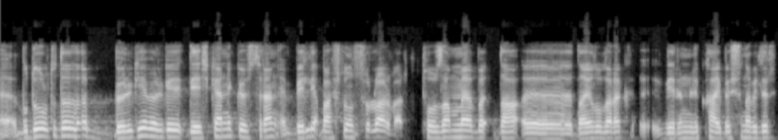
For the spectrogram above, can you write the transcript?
E, bu doğrultuda da bölgeye bölge değişkenlik gösteren belli başlı unsurlar var. Tozlanmaya da, e, dayalı olarak e, verimlilik kaybı yaşanabilir,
